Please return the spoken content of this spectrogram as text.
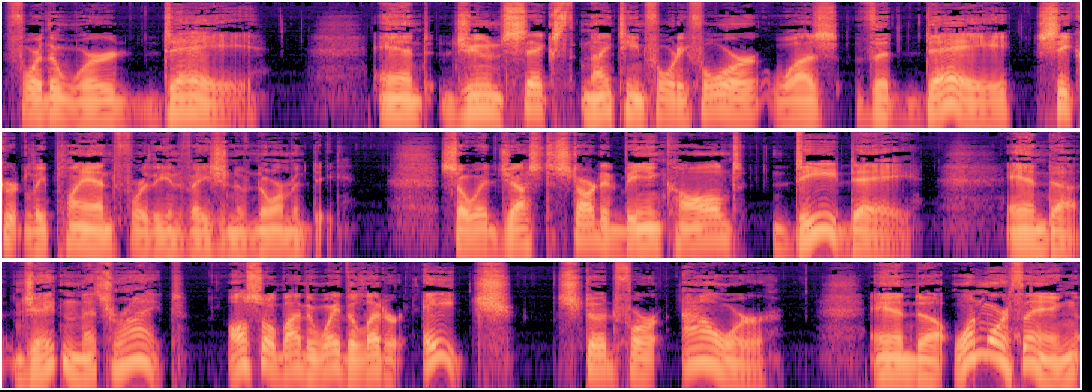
for the word day. And June 6, 1944 was the day secretly planned for the invasion of Normandy. So it just started being called D-Day. And uh, Jaden, that's right. Also, by the way, the letter H stood for hour. And uh, one more thing,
